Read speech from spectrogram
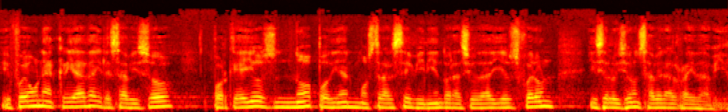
y fue una criada y les avisó, porque ellos no podían mostrarse viniendo a la ciudad, y ellos fueron y se lo hicieron saber al rey David.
